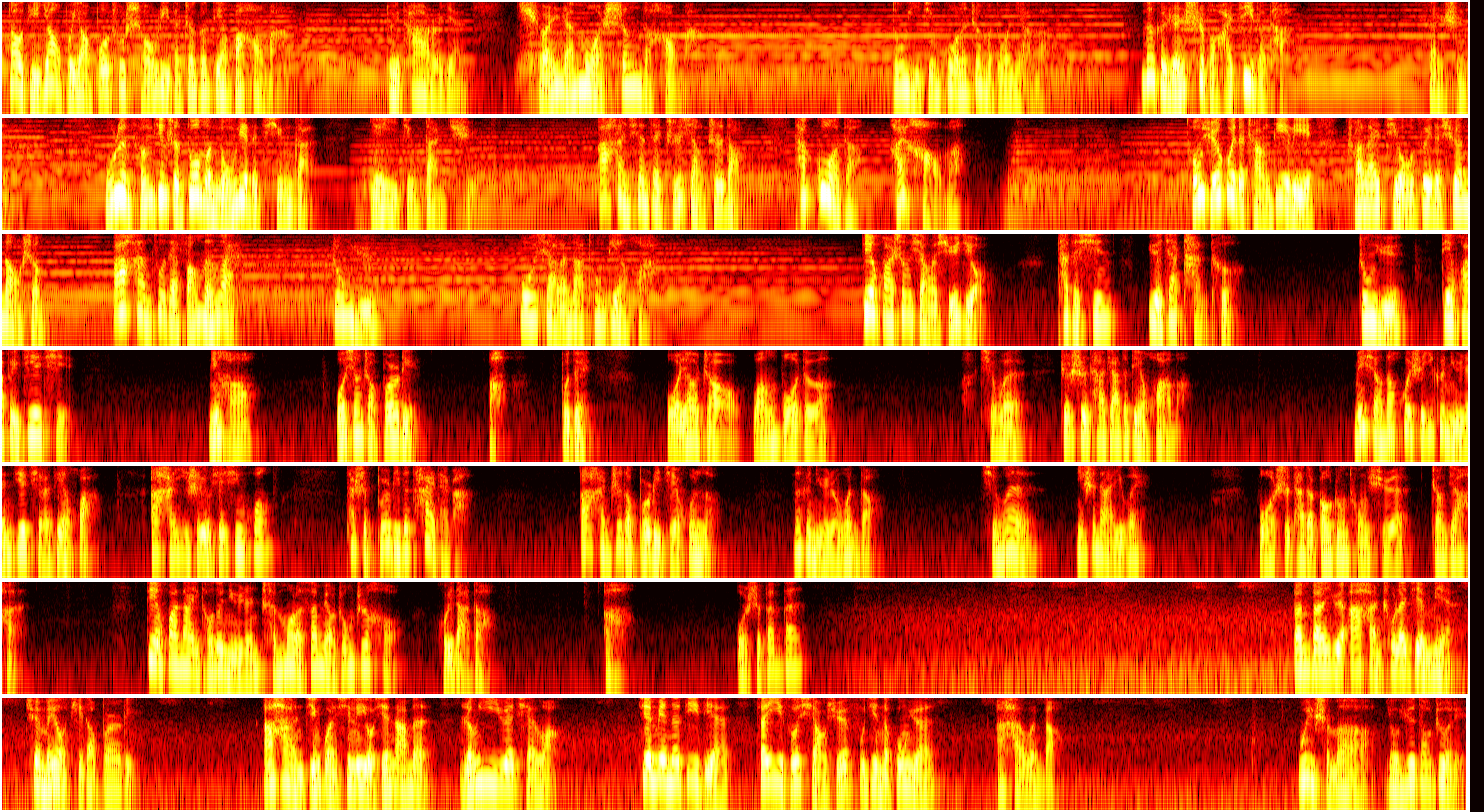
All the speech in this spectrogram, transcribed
到底要不要拨出手里的这个电话号码？对他而言，全然陌生的号码。都已经过了这么多年了，那个人是否还记得他？三十年了，无论曾经是多么浓烈的情感，也已经淡去。阿汉现在只想知道，他过得还好吗？同学会的场地里传来酒醉的喧闹声，阿汉坐在房门外，终于拨下了那通电话。电话声响了许久，他的心越加忐忑。终于，电话被接起。“您好，我想找 Birdy。”“哦，不对。”我要找王伯德。请问这是他家的电话吗？没想到会是一个女人接起了电话，阿汉一时有些心慌。她是 Birdy 的太太吧？阿汉知道 Birdy 结婚了。那个女人问道：“请问你是哪一位？”我是他的高中同学张家汉。电话那一头的女人沉默了三秒钟之后，回答道：“啊。”我是班班。斑斑约阿汉出来见面，却没有提到 Birdy。阿汉尽管心里有些纳闷，仍依约前往。见面的地点在一所小学附近的公园。阿汉问道：“为什么要约到这里？”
